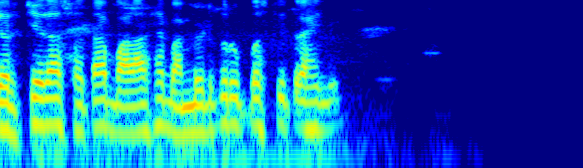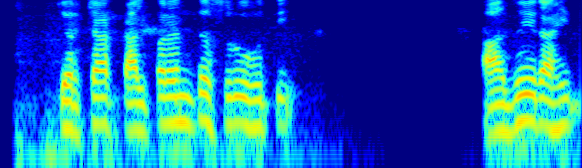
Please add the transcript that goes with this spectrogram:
चर्चेला स्वतः बाळासाहेब आंबेडकर उपस्थित राहिले. चर्चा कालपर्यंत सुरू होती. आजही राहील.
